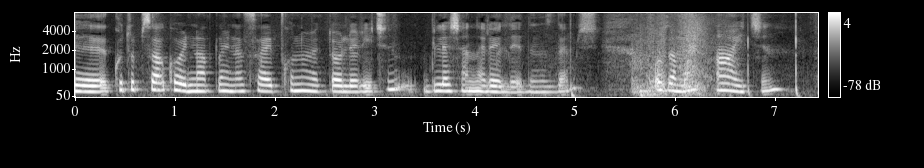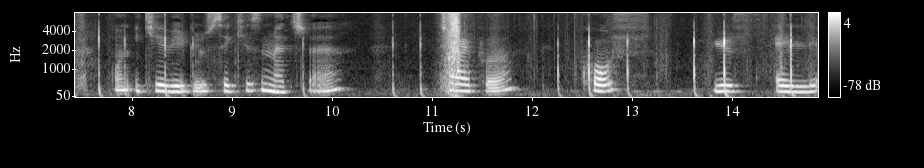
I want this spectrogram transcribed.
Ee, kutupsal koordinatlarına sahip konum vektörleri için bileşenleri elde ediniz demiş. O zaman A için 12,8 metre çarpı cos 150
